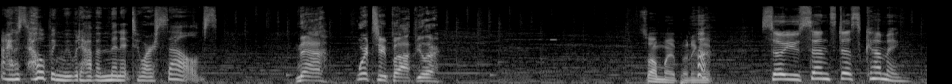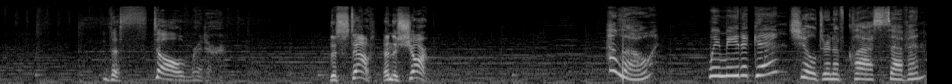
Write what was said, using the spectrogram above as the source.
I was hoping we would have a minute to ourselves. Nah, we're too popular. Some way of putting it. So you sensed us coming. The Stahlritter. The stout and the sharp. Hello. We meet again, children of Class 7.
